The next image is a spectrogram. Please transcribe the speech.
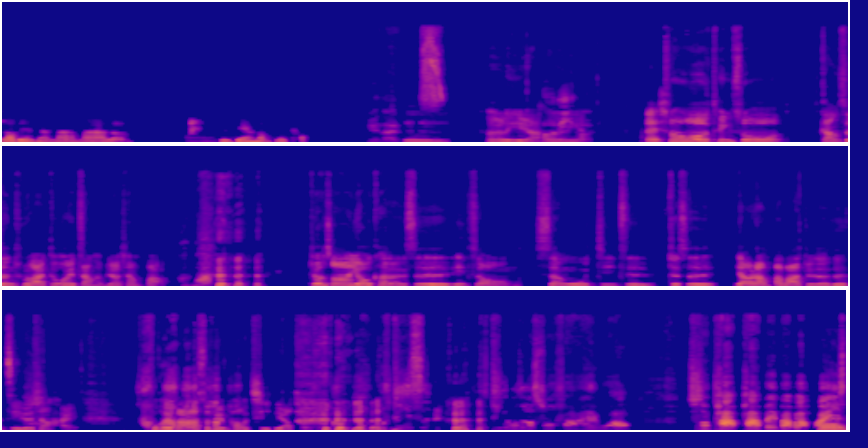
就变成妈妈了，哦时间很不同。原来如此，嗯，合理啊，合理理啊。合理。哎，所以我有听说刚生出来都会长得比较像爸爸？就是说有可能是一种生物机制，就是要让爸爸觉得这是自己的小孩，不会把他随便抛弃掉。我第一次 我听到这个说法，哎哇，就是怕怕被爸爸怀疑是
